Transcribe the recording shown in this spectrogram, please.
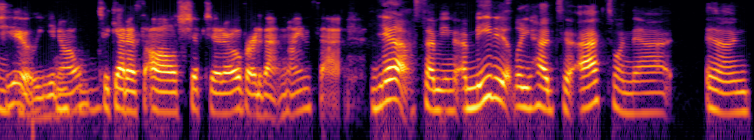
too, Mhm, you know, mhm. to get us all shifted over to that mindset. Yes, I mean, immediately had to act on that and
